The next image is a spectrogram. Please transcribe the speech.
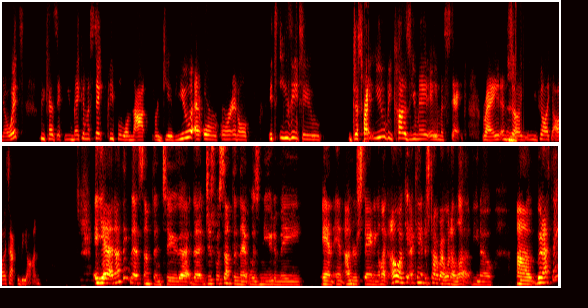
know it. Because if you make a mistake, people will not forgive you, or or it'll. It's easy to discredit you because you made a mistake, right? And mm-hmm. so you feel like you always have to be on. Yeah, and I think that's something too that that just was something that was new to me and and understanding. I'm like, oh, I can't, I can't just talk about what I love, you know. Uh, but I think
